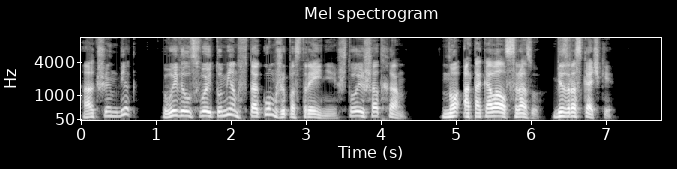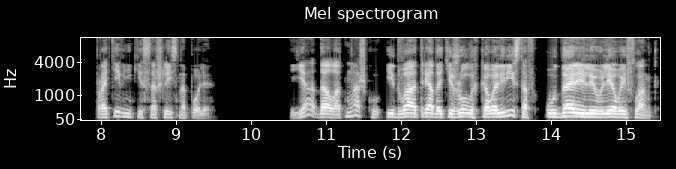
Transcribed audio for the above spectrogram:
Акшинбек вывел свой тумен в таком же построении, что и Шатхан, но атаковал сразу, без раскачки. Противники сошлись на поле. Я дал отмашку, и два отряда тяжелых кавалеристов ударили в левый фланг.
